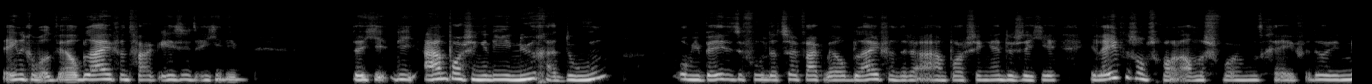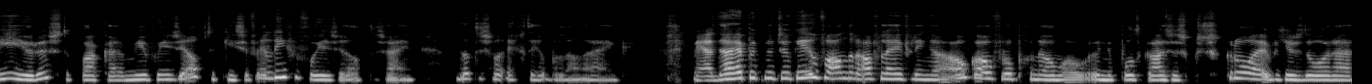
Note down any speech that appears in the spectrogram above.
Het enige wat wel blijvend vaak is, is dat je die, dat je die aanpassingen die je nu gaat doen, om je beter te voelen, dat zijn vaak wel blijvendere aanpassingen. Dus dat je je leven soms gewoon anders vorm moet geven. Door meer je rust te pakken, meer voor jezelf te kiezen, veel liever voor jezelf te zijn. Dat is wel echt heel belangrijk. Maar ja, daar heb ik natuurlijk heel veel andere afleveringen ook over opgenomen in de podcast. Dus scroll eventjes door, uh,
